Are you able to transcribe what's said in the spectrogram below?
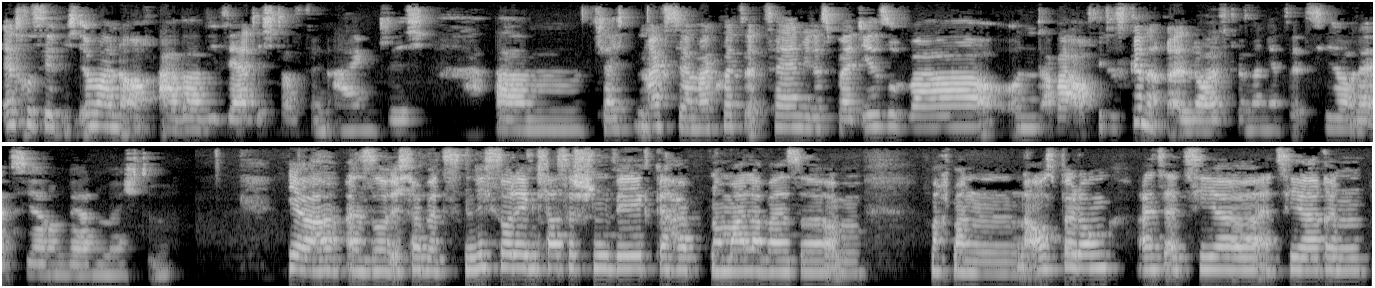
interessiert mich immer noch, aber wie werte ich das denn eigentlich? Ähm, vielleicht magst du ja mal kurz erzählen, wie das bei dir so war und aber auch, wie das generell läuft, wenn man jetzt Erzieher oder Erzieherin werden möchte. Ja, also ich habe jetzt nicht so den klassischen Weg gehabt. Normalerweise ähm, macht man eine Ausbildung als Erzieher, Erzieherin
